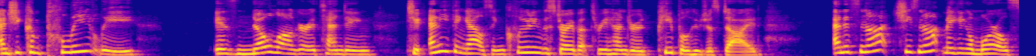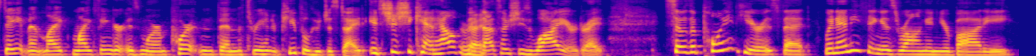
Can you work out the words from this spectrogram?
And she completely is no longer attending to anything else, including the story about 300 people who just died. And it's not, she's not making a moral statement like my finger is more important than the 300 people who just died. It's just she can't help it. That's how she's wired, right? So the point here is that when anything is wrong in your body,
